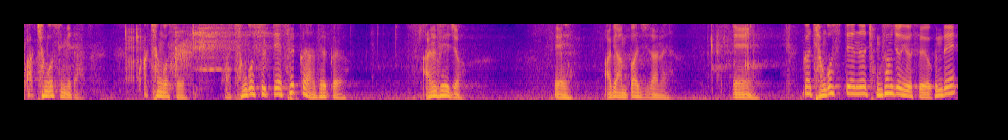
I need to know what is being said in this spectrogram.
꽉 잠궜습니다. 꽉 잠궜어요. 자, 잠궜을 때 셀까요, 안 셀까요? 안 새죠. 예, 압이 안 빠지잖아요. 예. 그러니까 잠궜을 때는 정상적이었어요. 근데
